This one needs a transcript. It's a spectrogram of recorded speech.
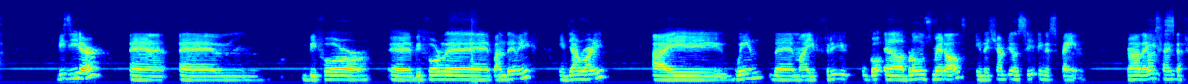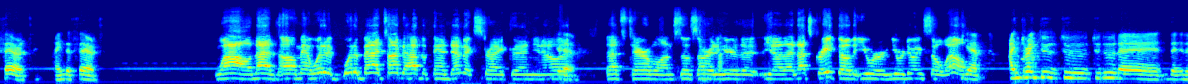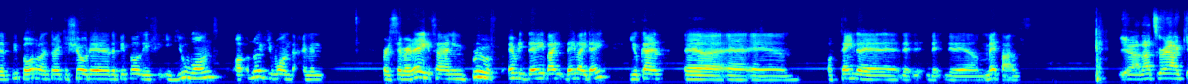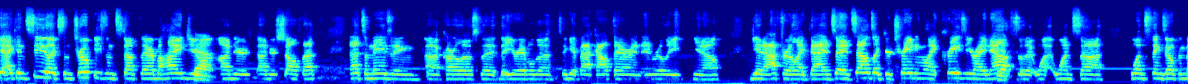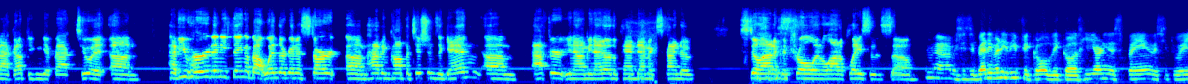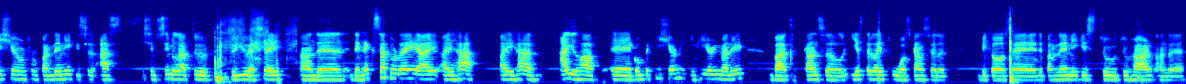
this year, uh, um, before uh, before the pandemic in January, I win the my three go, uh, bronze medals in the championship in Spain. Nowadays, Nice. I'm the third. I'm the third. Wow, that oh man, what a what a bad time to have the pandemic strike. Then you know, Yeah. that's terrible. I'm so sorry to hear that. You know, that that's great though that you were you were doing so well. yeah i'm trying to to to do the the, the people and try to show the the people if if you want or not if you want i mean perseverate and improve every day by day by day you can uh, uh, um, obtain the the the, the uh, medals Yeah, that's great. I can, I can see like some trophies and stuff there behind you Yeah. on, your on your shelf. That that's amazing, uh, Carlos. That, that you're able to to get back out there and, and really you know get after it like that. And so it sounds like you're training like crazy right now, Yeah. so that on- once uh, once things open back up, you can get back to it. Um, have you heard anything about when they're going to start um, having competitions again? Um, after you know, I mean, I know the pandemic's kind of still out of control in a lot of places. So Yeah, is very very difficult because here in Spain the situation for pandemic is as similar to to USA. And the, the next Saturday I I have I have I'll have a competition here in Madrid, but cancelled. Yesterday was cancelled because uh, the pandemic is too too hard and the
